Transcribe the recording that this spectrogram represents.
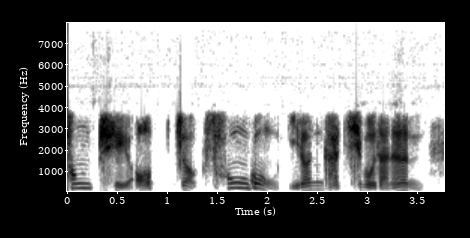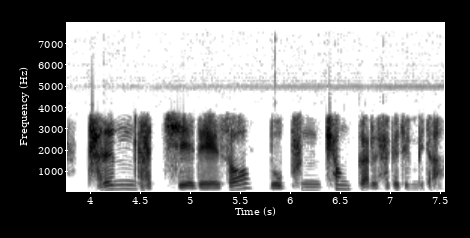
성취, 업적, 성공 이런 가치보다는 다른 가치에 대해서 높은 평가를 하게 됩니다.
